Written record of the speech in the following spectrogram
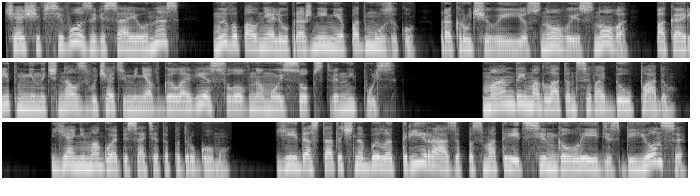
Чаще всего, зависая у нас, мы выполняли упражнения под музыку, прокручивая ее снова и снова, пока ритм не начинал звучать у меня в голове, словно мой собственный пульс. Мандой могла танцевать до упаду. Я не могу описать это по-другому. Ей достаточно было три раза посмотреть сингл «Ladies» Бейонсе,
